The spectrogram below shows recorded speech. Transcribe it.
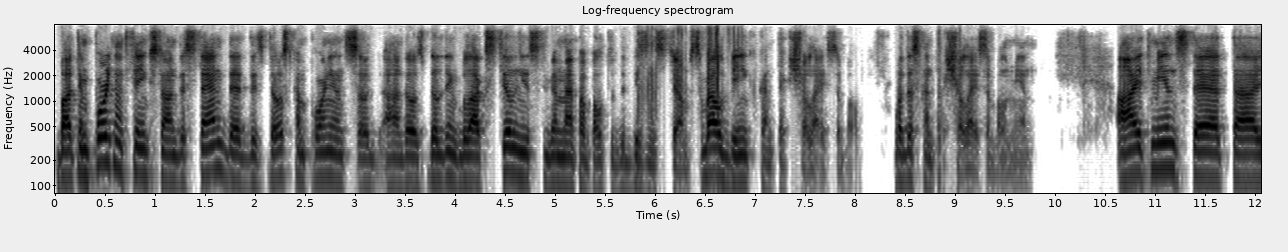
But important things to understand that this, those components, uh, those building blocks still needs to be mappable to the business terms while being contextualizable. What does contextualizable mean? Uh, it means that uh,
